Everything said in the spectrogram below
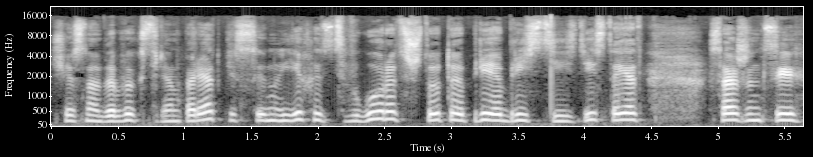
Сейчас надо в экстренном порядке сыну ехать в город что-то приобрести. Здесь стоят саженцы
